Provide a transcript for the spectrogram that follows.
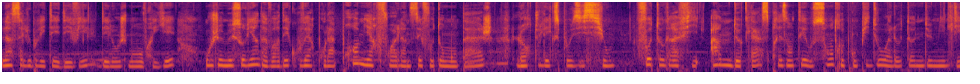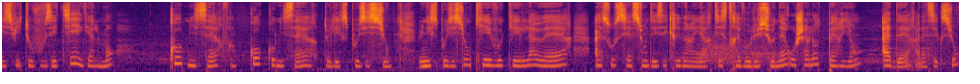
l'insalubrité des villes, des logements ouvriers, où je me souviens d'avoir découvert pour la première fois l'un de ces photomontages lors de l'exposition photographie arme de classe présentée au Centre Pompidou à l'automne 2018 où vous étiez également commissaire, enfin co-commissaire de l'exposition. Une exposition qui évoquait l'AER, Association des écrivains et artistes révolutionnaires, où Charlotte Perriand adhère à la section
